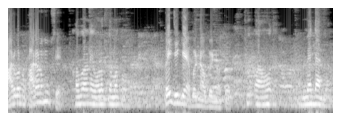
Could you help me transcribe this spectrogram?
મારવાનું કારણ શું છે? ખબર નહીં ઓળખતો નહોતો. કઈ જગ્યાએ બનાવ બન્યો હતો? મેદાનમાં.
